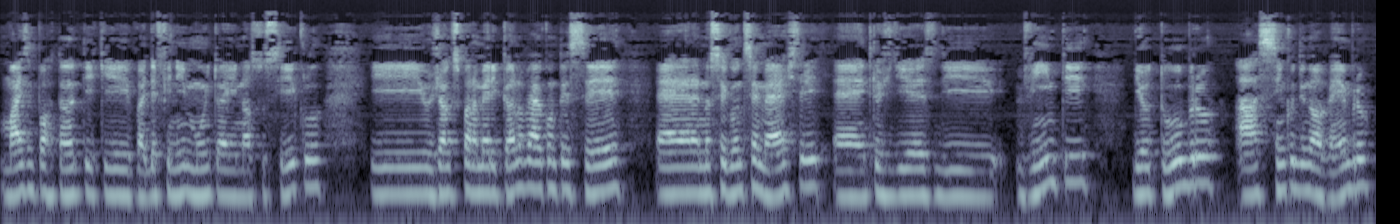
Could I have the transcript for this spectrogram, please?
mais importante que vai definir muito aí nosso ciclo. E os Jogos Pan-Americanos vai acontecer é, no segundo semestre, é, entre os dias de 20 de outubro a 5 de novembro.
